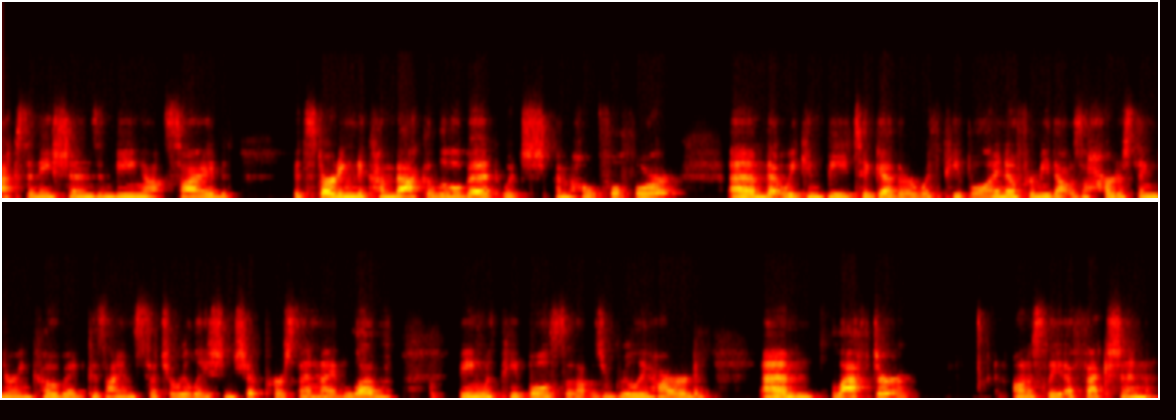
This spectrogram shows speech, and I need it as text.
vaccinations and being outside, it's starting to come back a little bit, which I'm hopeful for. um, that we can be together with people. I know for me, that was the hardest thing during COVID because I am such a relationship person. I love being with people. So that was really hard. Um, laughter, honestly, affection.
